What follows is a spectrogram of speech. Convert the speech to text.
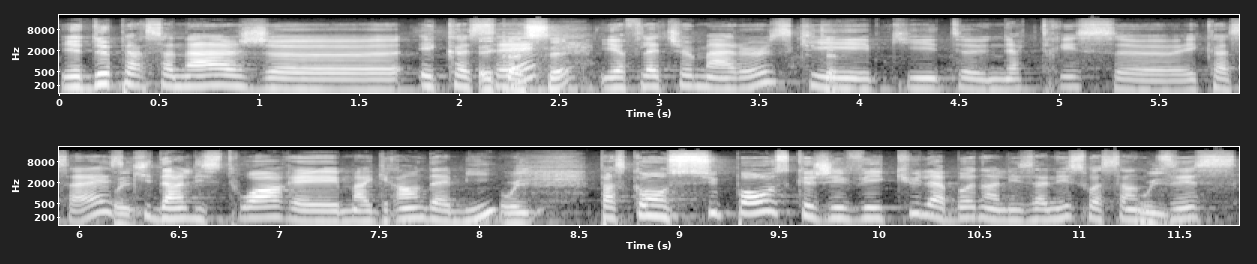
Il y a deux personnages euh, écossais. Écossais. Il y a Fletcher Matters, qui est, qui est une actrice euh, écossaise, Oui. qui dans l'histoire est ma grande amie. oui, Parce qu'on suppose que j'ai vécu là-bas dans les années 70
